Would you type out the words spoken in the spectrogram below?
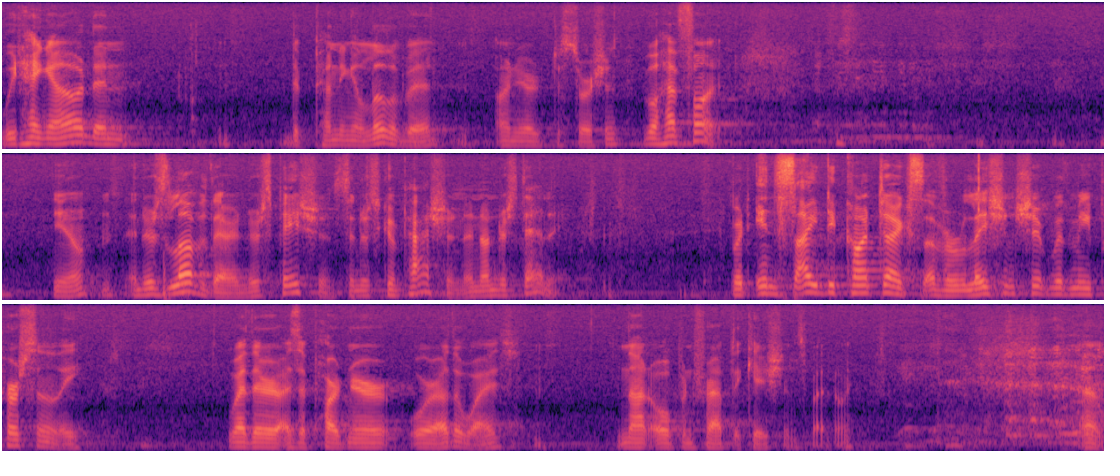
we'd hang out and, depending a little bit on your distortions, we'll have fun. you know? And there's love there, and there's patience, and there's compassion and understanding. But inside the context of a relationship with me personally, whether as a partner or otherwise, not open for applications, by the way. Um,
